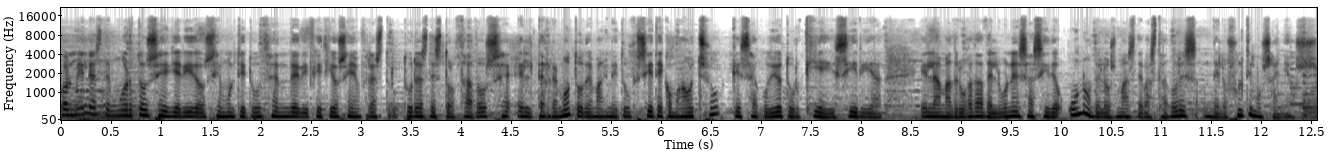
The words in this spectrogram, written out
Con miles de muertos y heridos y multitud de edificios e infraestructuras destrozados, el terremoto de magnitud 7,8 que sacudió Turquía y Siria en la madrugada del lunes ha sido uno de los más devastadores de los últimos años.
